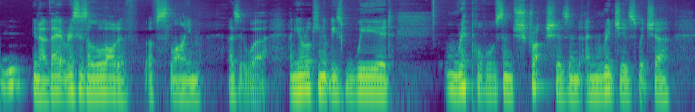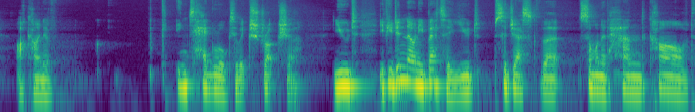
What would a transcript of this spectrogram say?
You know, there this is a lot of of slime, as it were, and you're looking at these weird ripples and structures and, and ridges which are are kind of integral to its structure. You'd, if you didn't know any better, you'd suggest that someone had hand carved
